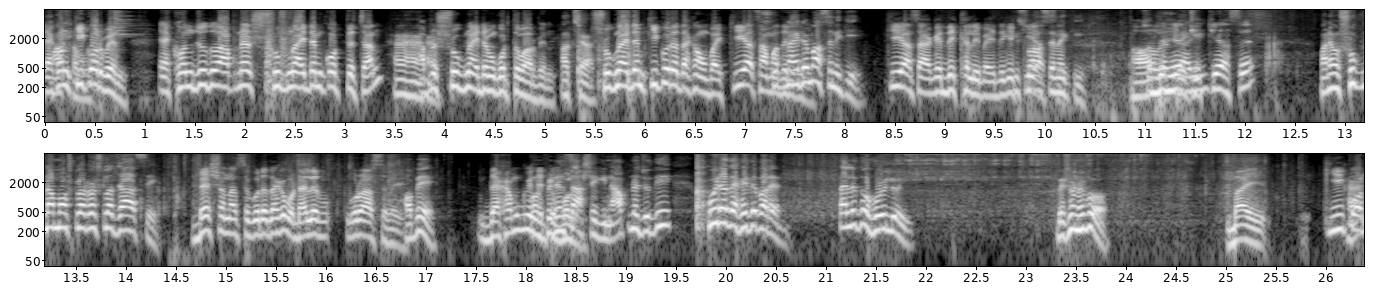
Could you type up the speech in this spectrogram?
এখন কি করবেন? এখন যদি আপনার শুকনো আইটেম করতে চান হ্যাঁ, হ্যাঁ, আপনি শুকনো আইটেম করতে পারবেন। আচ্ছা। শুকনো আইটেম কি করে দেখাবো ভাই? কি আছে আমাদের আইটেম আছে নাকি? কি আছে? আগে দেখালি ভাই দেখি কিছু কি আছে নাকি? হ্যাঁ। আগে কি আছে। মানে শুকনা মশলা টসলা যা আছে। বেসন আছে করে দেখাবো ডালের গুঁড়ো আছে ভাই। হবে? দেখাবো কি না কনফিডেন্স। আসে কিনা? আপনি যদি কইরা দেখাইতে পারেন তাহলে তো হইলই। বেসন হইব? ভাই কি কর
